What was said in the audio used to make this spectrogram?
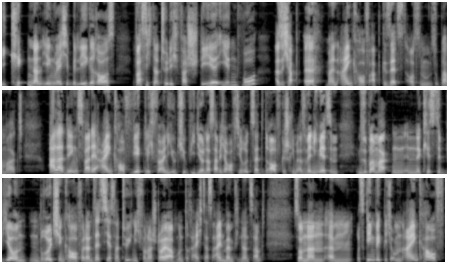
die kicken dann irgendwelche Belege raus, was ich natürlich verstehe irgendwo. Also ich habe äh, meinen Einkauf abgesetzt aus dem Supermarkt. Allerdings war der Einkauf wirklich für ein YouTube-Video und das habe ich auch auf die Rückseite draufgeschrieben. Also wenn ich mir jetzt im, im Supermarkt ein, eine Kiste Bier und ein Brötchen kaufe, dann setze ich das natürlich nicht von der Steuer ab und reiche das ein beim Finanzamt, sondern ähm, es ging wirklich um einen Einkauf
